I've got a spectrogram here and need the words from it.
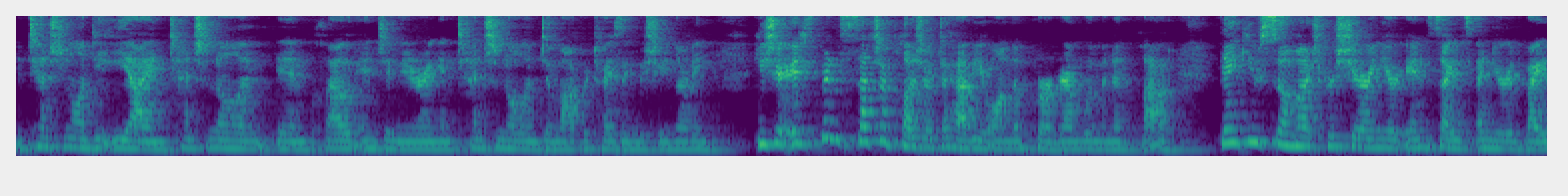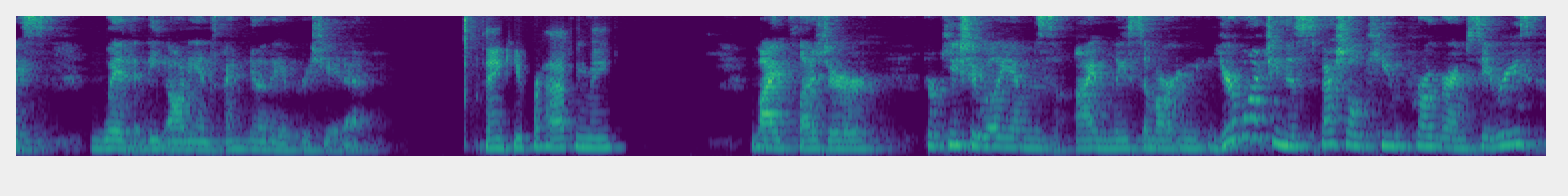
intentional in DEI, intentional in, in cloud engineering, intentional in democratizing machine learning. Keisha, it's been such a pleasure to have you on the program, Women in Cloud. Thank you so much for sharing your insights and your advice with the audience. I know they appreciate it. Thank you for having me. My pleasure. For Keisha Williams, I'm Lisa Martin. You're watching this special CUBE program series,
